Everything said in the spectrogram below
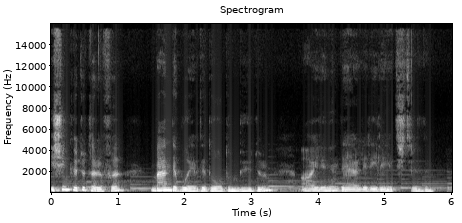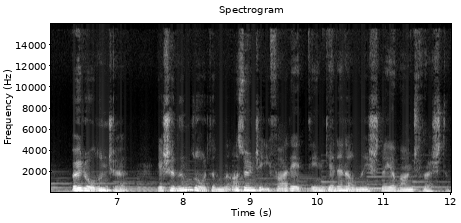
İşin kötü tarafı ben de bu evde doğdum büyüdüm, ailenin değerleriyle yetiştirildim. Öyle olunca yaşadığımız ortamını az önce ifade ettiğin genel anlayışına yabancılaştım.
